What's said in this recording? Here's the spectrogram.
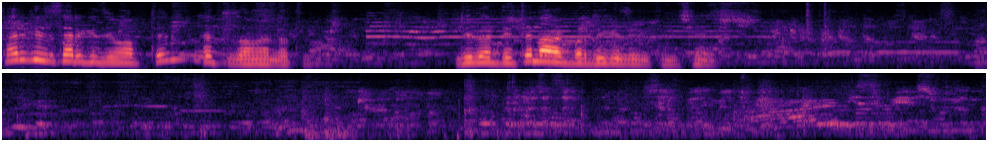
চার কেজি চার কেজি ভাবতেন এত ঝামেলা দুইবার দিতেন আর একবার দুই কেজি দিতেন, শেষ দোকান দিন দেখে তো যেতে পারো না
